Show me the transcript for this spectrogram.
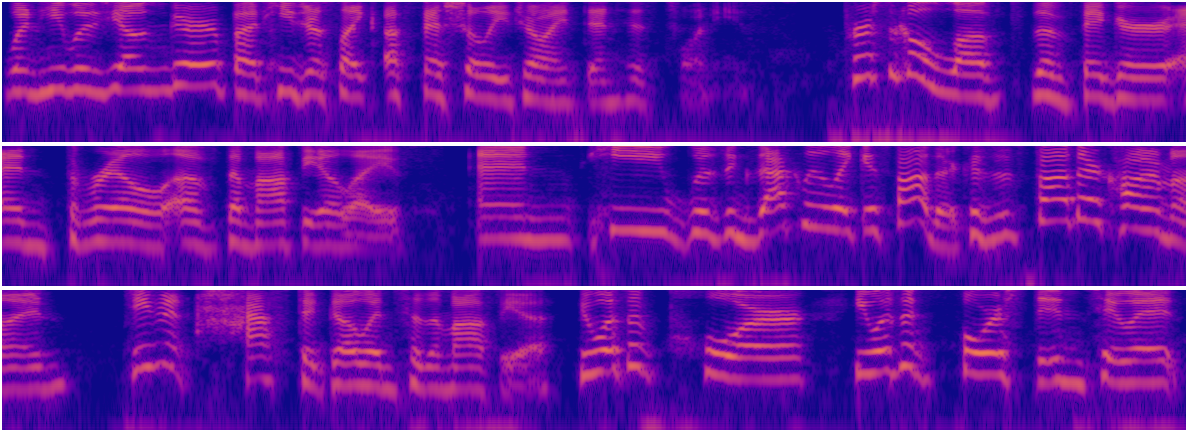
when he was younger, but he just like officially joined in his 20s. Persico loved the vigor and thrill of the mafia life. And he was exactly like his father, because his father, Carmine, didn't have to go into the mafia. He wasn't poor. He wasn't forced into it.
